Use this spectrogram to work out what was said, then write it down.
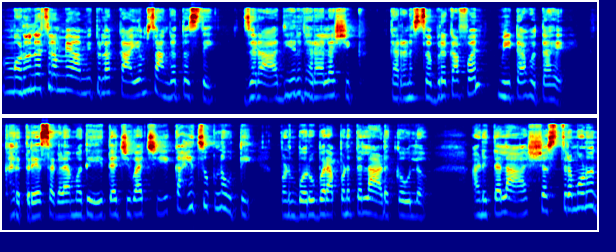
म्हणूनच रम्या मी तुला कायम सांगत असते जरा धीर धरायला शिक कारण सब्र का फल मीठा होत आहे खरं तर या सगळ्यामध्ये त्या जीवाची काही चूक नव्हती पण बरोबर आपण त्याला अडकवलं. आणि त्याला शस्त्र म्हणून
